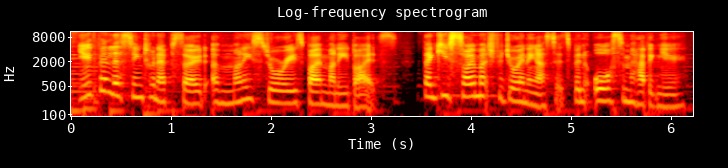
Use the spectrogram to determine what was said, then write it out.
You've been listening to an episode of Money Stories by Money Bites. Thank you so much for joining us. It's been awesome having you.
